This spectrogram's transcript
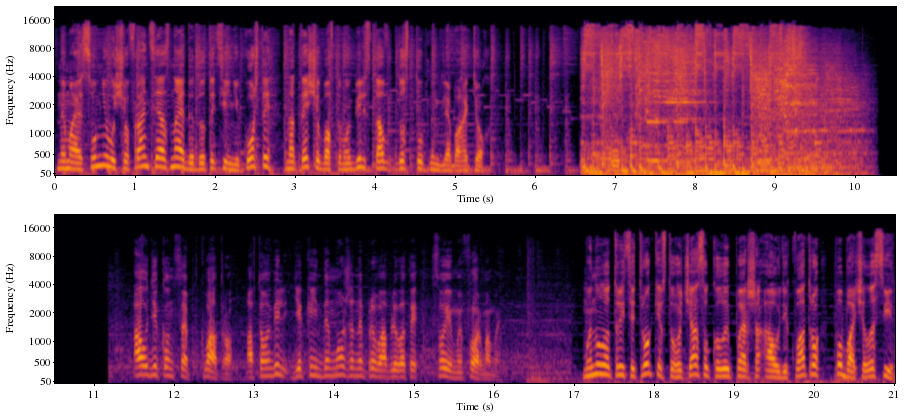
немає сумніву, що Франція знайде дотаційні кошти на те, щоб автомобіль став доступним для багатьох. Audi Concept Quattro – автомобіль, який не може не приваблювати своїми формами. Минуло 30 років з того часу, коли перша Audi Quattro побачила світ.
